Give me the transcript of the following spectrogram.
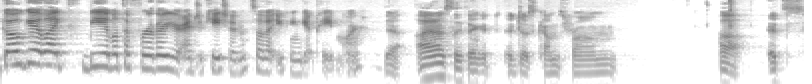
go get like be able to further your education so that you can get paid more. Yeah, I honestly think it, it just comes from, uh, it's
